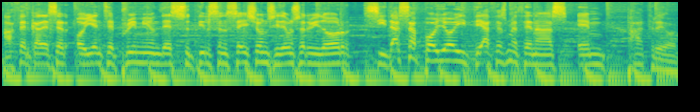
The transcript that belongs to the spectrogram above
acerca de ser oyente premium de Sutil Sensations y de un servidor si das apoyo y te haces mecenas en Patreon.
